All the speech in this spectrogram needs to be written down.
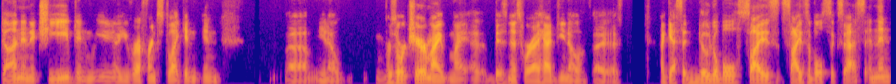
done and achieved. And you know, you referenced like in in um, you know, ResortShare, my my uh, business where I had you know a, a I guess a notable size sizable success. And then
